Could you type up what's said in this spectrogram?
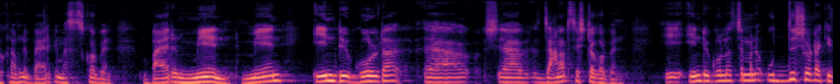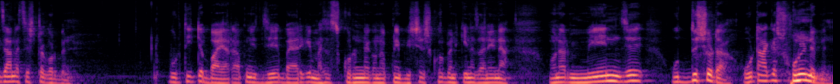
যখন আপনি বাইরকে মেসেজ করবেন বাইরের মেন মেন ইন্ড গোলটা জানার চেষ্টা করবেন। এই এন্ড গোল হচ্ছে মানে উদ্দেশ্যটা কি জানার চেষ্টা করবেন। প্রতিটা বায়ার আপনি যে বায়ারকে মেসেজ করেন না কেন, আপনি বিশ্বাস করবেন কিনা জানি না। ওনার মেন যে উদ্দেশ্যটা, ওটা আগে শুনে নেবেন।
